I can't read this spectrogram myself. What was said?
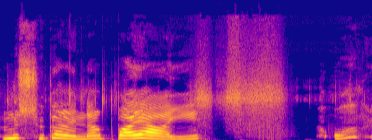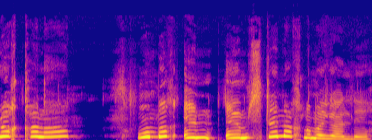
Şimdi süper ender bayağı iyi. Oha bir lan. Oğlum bak en, Ems'ten aklıma geldi.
